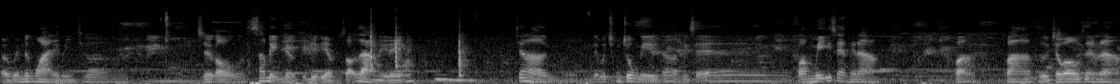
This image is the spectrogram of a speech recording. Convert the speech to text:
ở bên nước ngoài thì mình chưa chưa có xác định được cái địa điểm rõ ràng để đến. Ừ. chắc là nếu mà chung chung thì chắc là mình sẽ qua Mỹ xem thế nào. Qua qua thử châu Âu xem thế nào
